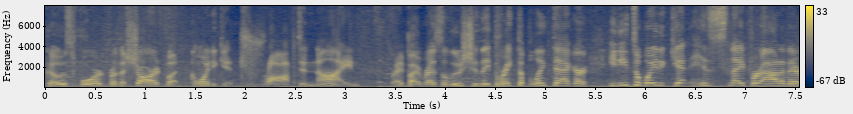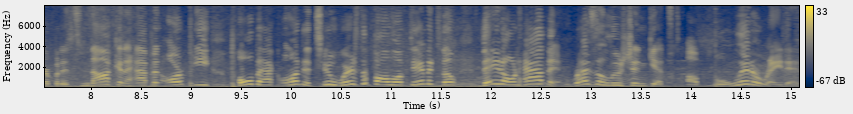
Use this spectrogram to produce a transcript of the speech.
Goes forward for the shard, but going to get dropped in nine. Right by resolution, they break the Blink Dagger. He needs a way to get his sniper out of there, but it's not going to happen. RP pull back onto two. Where's the follow-up damage, though? They don't have it. Resolution gets obliterated.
